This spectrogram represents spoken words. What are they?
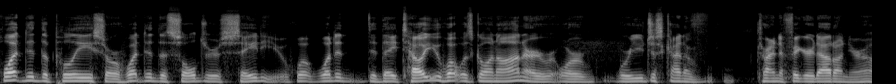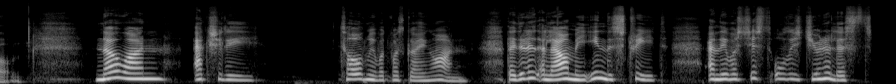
what did the police or what did the soldiers say to you? What what did did they tell you what was going on, or or were you just kind of trying to figure it out on your own? No one actually told me what was going on. They didn't allow me in the street, and there was just all these journalists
